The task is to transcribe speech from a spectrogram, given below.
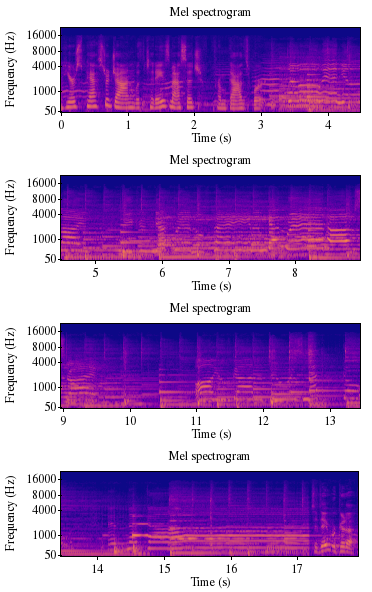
here's Pastor John with today's message from God's Word. do in your life. He can get rid of pain and get rid of strife. All you've gotta do is let go and let God. Today we're going to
